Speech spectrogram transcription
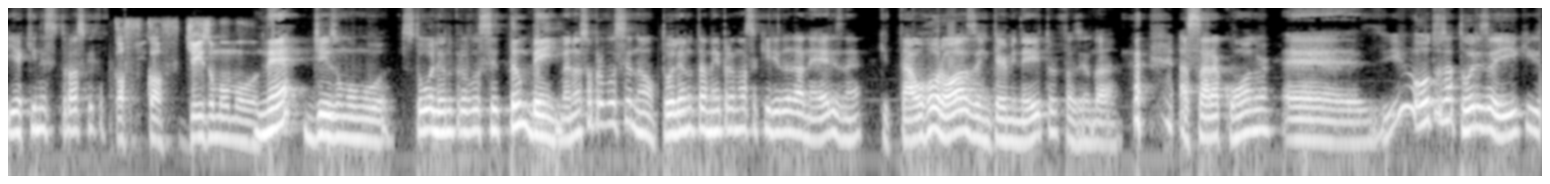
E aqui nesse troço que ele tá... Cough, cough, Jason Momoa. Né, Jason Momoa? Estou olhando para você também, mas não é só para você não. Tô olhando também para nossa querida Daenerys, né? Que tá horrorosa em Terminator, fazendo a, a Sarah Connor. É... E outros atores aí que...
